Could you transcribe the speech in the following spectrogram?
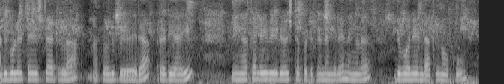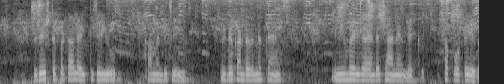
അടിപൊളി ടേസ്റ്റ് ആയിട്ടുള്ള നത്തോലി പീര റെഡിയായി നിങ്ങൾക്കല്ല ഈ വീഡിയോ ഇഷ്ടപ്പെട്ടിട്ടുണ്ടെങ്കിൽ നിങ്ങൾ ഇതുപോലെ ഉണ്ടാക്കി നോക്കൂ. വീഡിയോ ഇഷ്ടപ്പെട്ടാൽ ലൈക്ക് ചെയ്യൂ കമന്റ് ചെയ്യൂ. വീഡിയോ കണ്ടതിന് താങ്ക്സ് ഇനിയും വരിക എന്റെ ചാനലിലേക്ക് സപ്പോർട്ട് ചെയ്യുക.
